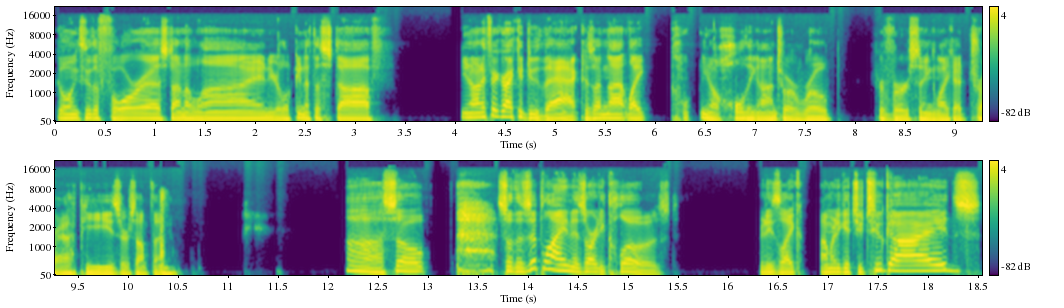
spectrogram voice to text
going through the forest on a line, you're looking at the stuff. You know, and I figure I could do that cuz I'm not like you know holding on to a rope traversing like a trapeze or something. Uh so so the zip line is already closed. But he's like, I'm going to get you two guides.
